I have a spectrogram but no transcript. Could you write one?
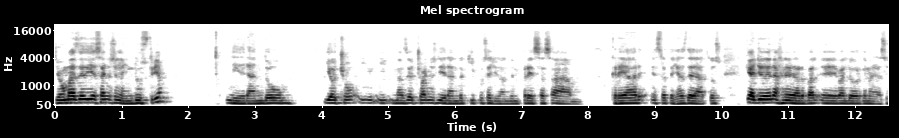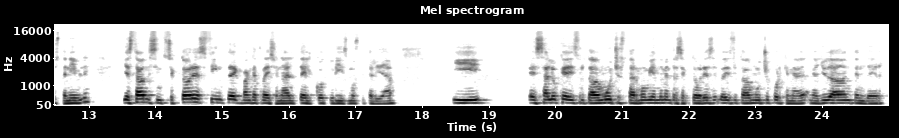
Llevo más de 10 años en la industria, liderando y, ocho, y, más de 8 años liderando equipos ayudando empresas a crear estrategias de datos que ayuden a generar eh, valor de manera sostenible. Y he estado en distintos sectores, fintech, banca tradicional, telco, turismo, hospitalidad. Y es algo que he disfrutado mucho, estar moviéndome entre sectores, lo he disfrutado mucho porque me ha, me ha ayudado a entender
